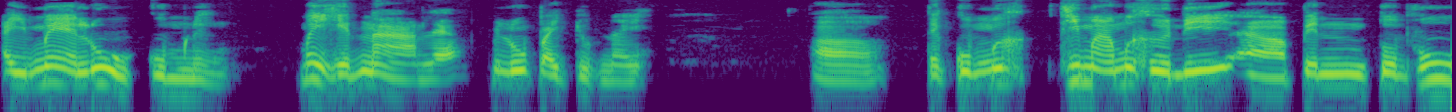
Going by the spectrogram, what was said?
ไอแม่ลูกกลุ่มหนึ่ง ไม่เห็นนานแล้ว ไม่รู้ไปจุดไหนอ่าแต่กลุ่มเมื่อที่มาเมื่อคืนนี้อ่าเป็นตัวผู้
